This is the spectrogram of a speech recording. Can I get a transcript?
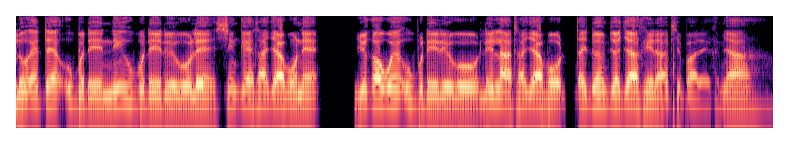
လိုအပ်တဲ့ဥပဒေနည်းဥပဒေတွေကိုလည်းရှင်းကဲထားကြဖို့နဲ့ ရွေးကောက်ပွဲဥပဒေတွေကိုလေ့လာထားကြဖို့တိုက်တွန်းပြောကြားခဲ့တာဖြစ်ပါတယ်ခင်ဗျာ။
